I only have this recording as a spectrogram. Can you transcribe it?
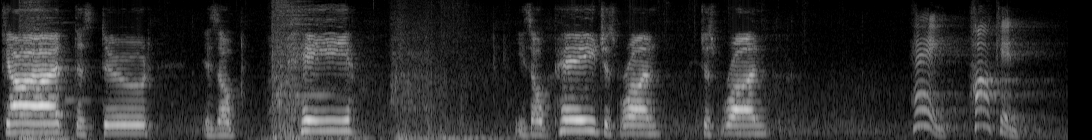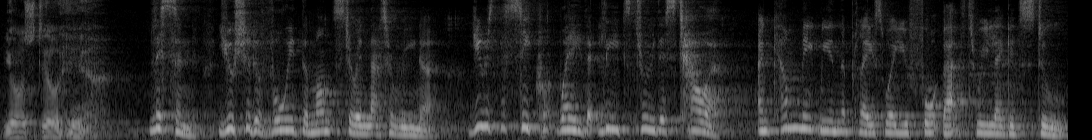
god. This dude is OP. He's OP. Just run. Just run. Hey, Harkyn. You're still here. Listen, you should avoid the monster in that arena. Use the secret way that leads through this tower. And come meet me in the place where you fought that three-legged stool.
